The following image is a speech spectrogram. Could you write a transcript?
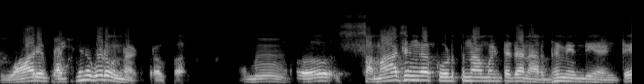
వారి మధ్యన కూడా ఉన్నాడు ప్రభు సమాజంగా కూడుతున్నామంటే దాని అర్థం ఏంటి అంటే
